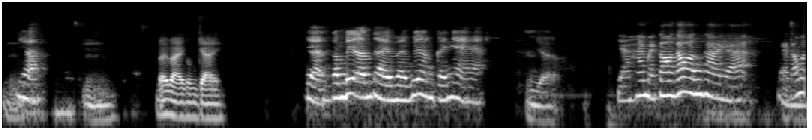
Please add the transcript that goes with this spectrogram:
Ừ. dạ. Ừ. bye bye con trai. Dạ con biết ơn thầy và biết ơn cả nhà dạ. Dạ hai mẹ con cảm ơn thầy ạ. Dạ cảm ơn.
